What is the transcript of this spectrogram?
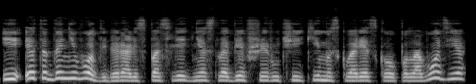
И это до него добирались последние ослабевшие ручейки Москворецкого половодья,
